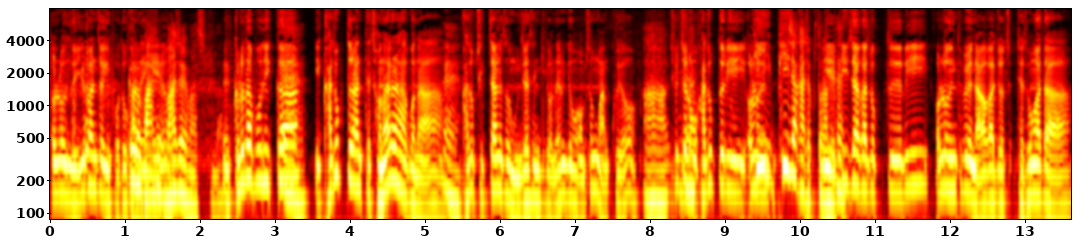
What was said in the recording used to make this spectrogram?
언론의 일반적인 보도 그 맞아요, 맞습니다. 네, 그러다 보니까 네. 이 가족들한테 전화를 하거나 네. 가족 직장에서 문제가 생기거나 이런 경우가 엄청 많고요. 아, 실제로 뭐 그냥 가족들이 언론 피, 피의자 가족들한테 예, 피의자 가족들이 언론 인터뷰에 나와가지고 저- 죄송하다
